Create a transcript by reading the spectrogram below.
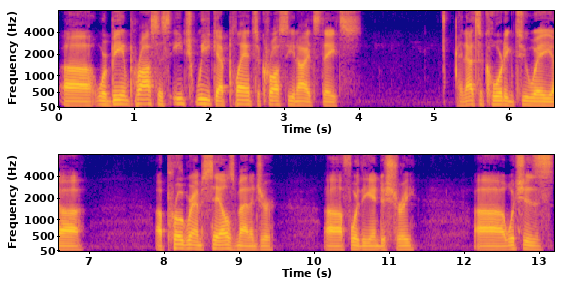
uh, were being processed each week at plants across the United States. And that's according to a, uh, a program sales manager uh, for the industry, uh, which is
